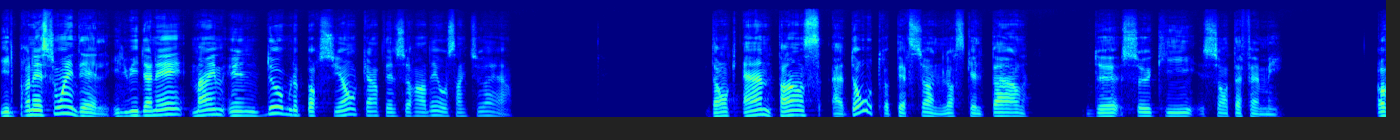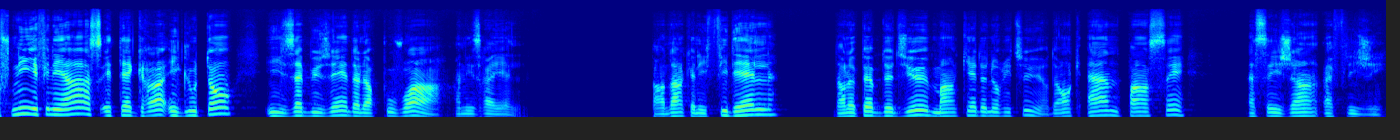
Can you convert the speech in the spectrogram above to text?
Il prenait soin d'elle. Il lui donnait même une double portion quand elle se rendait au sanctuaire. Donc, Anne pense à d'autres personnes lorsqu'elle parle de ceux qui sont affamés. Ophni et Phinéas étaient gras et gloutons, ils abusaient de leur pouvoir en Israël. Pendant que les fidèles dans le peuple de Dieu manquaient de nourriture. Donc, Anne pensait à ces gens affligés.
